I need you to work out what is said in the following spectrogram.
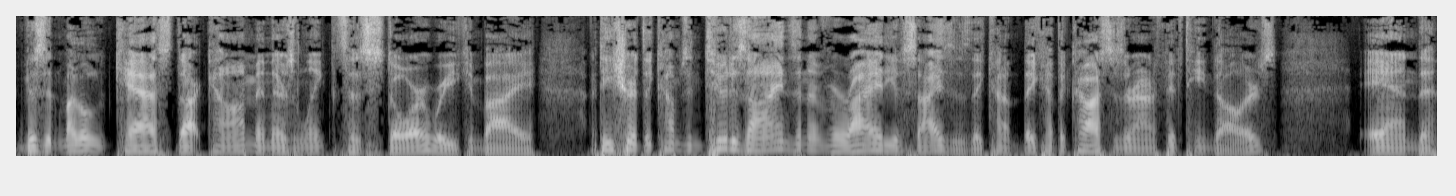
Visit mugglecast.com and there's a link that says store where you can buy a t-shirt that comes in two designs and a variety of sizes. They come they come, the cost is around $15 and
